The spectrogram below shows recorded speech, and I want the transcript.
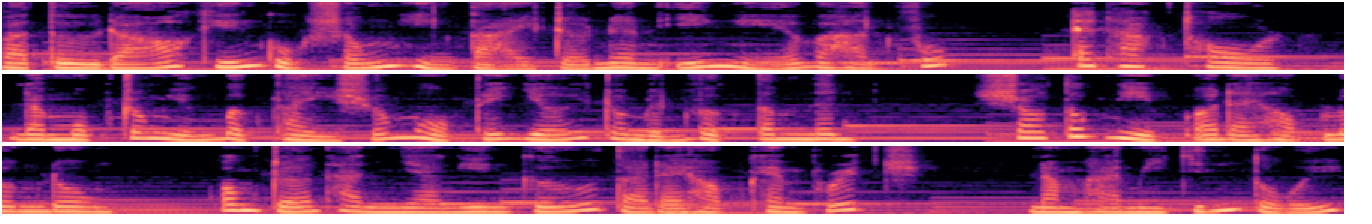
và từ đó khiến cuộc sống hiện tại trở nên ý nghĩa và hạnh phúc Eckhart Tolle là một trong những bậc thầy số một thế giới trong lĩnh vực tâm linh. Sau tốt nghiệp ở Đại học London, ông trở thành nhà nghiên cứu tại Đại học Cambridge. Năm 29 tuổi,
